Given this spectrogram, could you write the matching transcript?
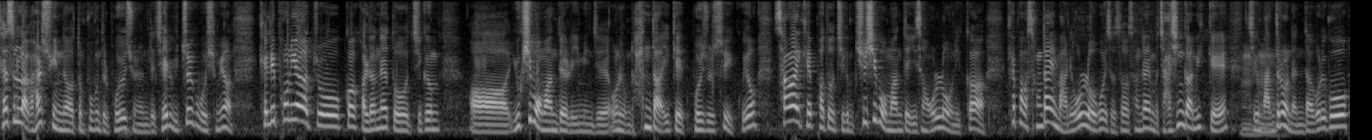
테슬라가 할 수 있는 어떤 부분들을 보여주는데 제일 위쪽에 보시면 캘리포니아 쪽과 관련해도 지금 어 65만 대를 이미 이제 어느 정도 한다 이렇게 보여줄 수 있고요. 상하이 capa도 지금 75만 대 이상 올라오니까 캐파가 상당히 많이 올라오고 있어서 상당히 뭐 자신감 있게 지금 만들어낸다. 그리고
